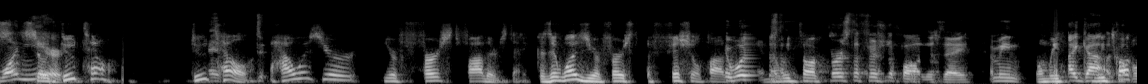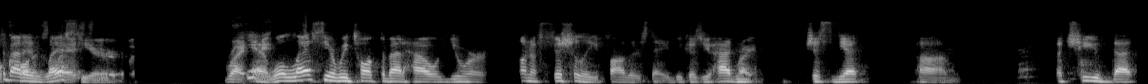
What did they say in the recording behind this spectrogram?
One So year. do tell, do And tell. d- how was your your first Father's Day? Because it was your first official Father's It was Day. We talked first official Father's Day. I mean, when we I got we talked about it cards last year. but- right? Yeah, well, last year we talked about how you were unofficially Father's Day because you hadn't Right. just yet um, achieved that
